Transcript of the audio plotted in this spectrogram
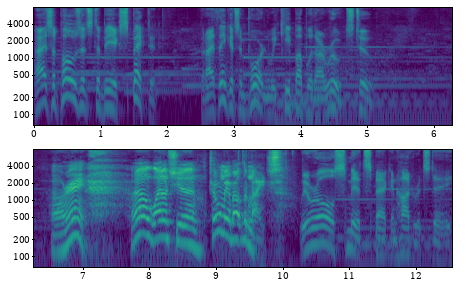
I suppose it's to be expected, but I think it's important we keep up with our roots, too. All right. Well, why don't you tell me about the knights? We were all smiths back in Hodred's day,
